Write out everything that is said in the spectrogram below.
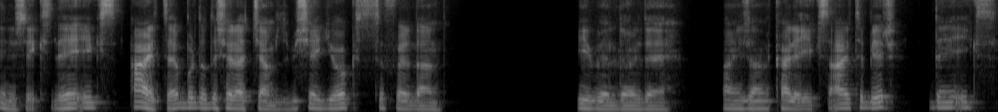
sinüs x dx artı burada dışarı atacağımız bir şey yok. Sıfırdan pi bölü 4'e tanjant kare x artı 1 dx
